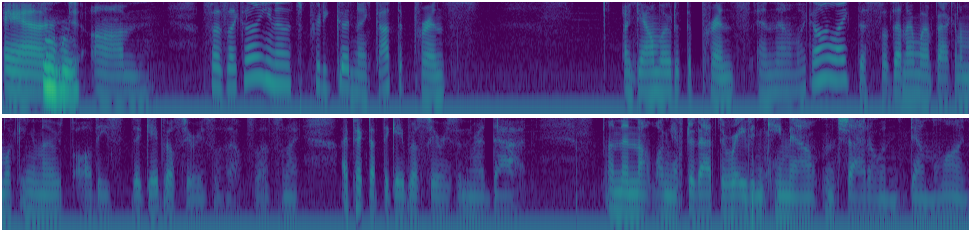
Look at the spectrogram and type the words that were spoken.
And um so I was like, "Oh, you know, that's pretty good." And I got the prints. I downloaded the prints and then I'm like, "Oh, I like this." So then I went back and I'm looking and all these the Gabriel series was out. So that's when I I picked up the Gabriel series and read that. And then not long after that, The Raven came out and Shadow and down the line.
